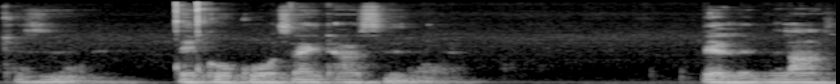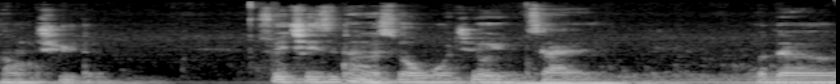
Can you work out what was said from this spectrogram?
就是美国国债它是被人拉上去的，所以其实那个时候我就有在我的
